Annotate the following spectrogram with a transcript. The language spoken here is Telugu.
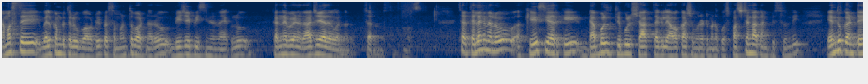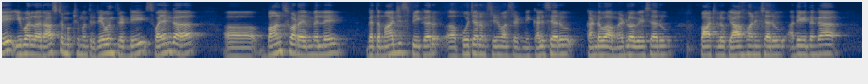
నమస్తే వెల్కమ్ టు తెలుగు బావటి. ప్రస్తుతం మనతో పాటున్నారు బీజేపీ సీనియర్ నాయకులు కన్నబోయిన రాజ యాదవ్ అన్నారు సార్ నమస్తే. సార్ తెలంగాణలో కేసీఆర్కి డబుల్ త్రిబుల్ షాక్ తగిలే అవకాశం ఉన్నట్టు మనకు స్పష్టంగా కనిపిస్తుంది. ఎందుకంటే ఇవాళ రాష్ట్ర ముఖ్యమంత్రి రేవంత్ రెడ్డి స్వయంగా బాన్స్వాడ ఎమ్మెల్యే గత మాజీ స్పీకర్ పోచారం శ్రీనివాసరెడ్డిని కలిశారు కండవా మెడలో వేశారు పార్టీలోకి ఆహ్వానించారు. అదేవిధంగా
